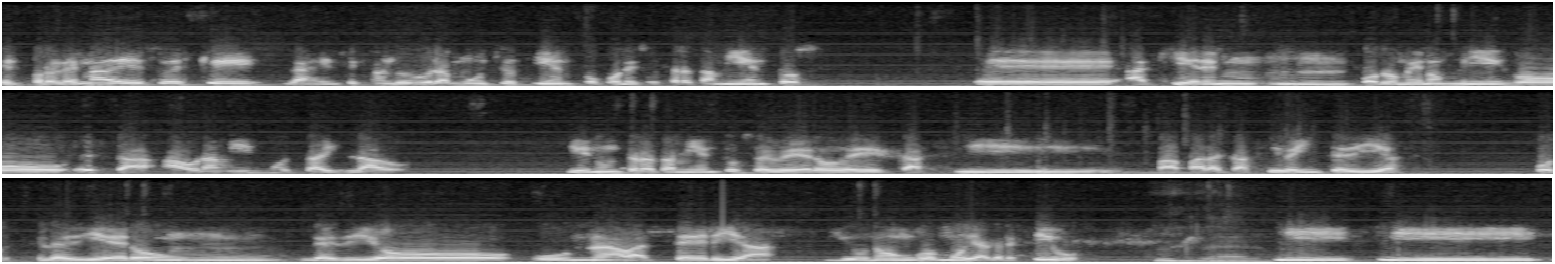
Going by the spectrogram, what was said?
el problema de eso es que la gente cuando dura mucho tiempo con esos tratamientos eh, adquieren, por lo menos mi hijo está ahora mismo está aislado, tiene un tratamiento severo de casi, va para casi 20 días porque le dieron, le dio una bacteria y un hongo muy agresivo y, y,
